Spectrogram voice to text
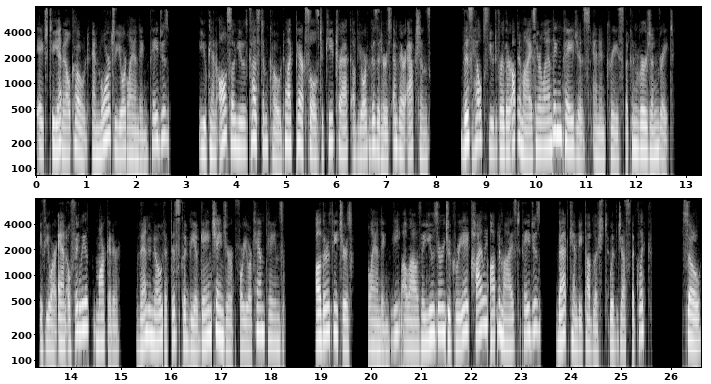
HTML code and more to your landing pages. You can also use custom code like parcels to keep track of your visitors and their actions. This helps you to further optimize your landing pages and increase the conversion rate. If you are an affiliate marketer, then you know that this could be a game changer for your campaigns. Other features Landingi allows the user to create highly optimized pages that can be published with just a click. So,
